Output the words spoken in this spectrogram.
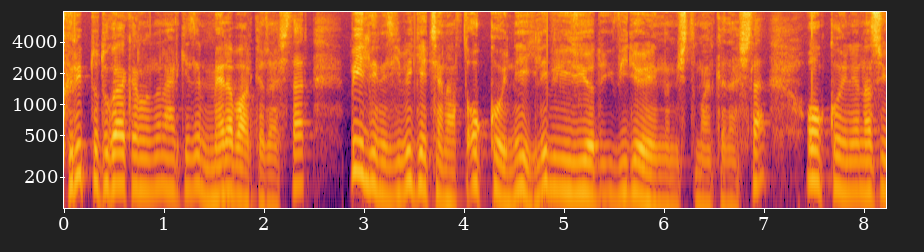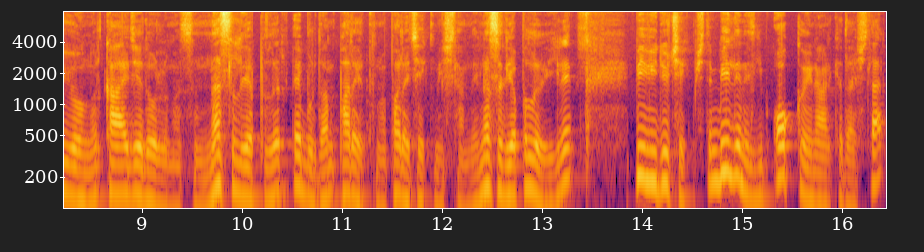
Kripto Tugay kanalından herkese merhaba arkadaşlar. Bildiğiniz gibi geçen hafta Okcoin ile ilgili bir video, video yayınlamıştım arkadaşlar. Okcoin'e nasıl üye olunur, KYC doğrulaması nasıl yapılır ve buradan para yatırma, para çekme işlemleri nasıl yapılır ilgili bir video çekmiştim. Bildiğiniz gibi Okcoin arkadaşlar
